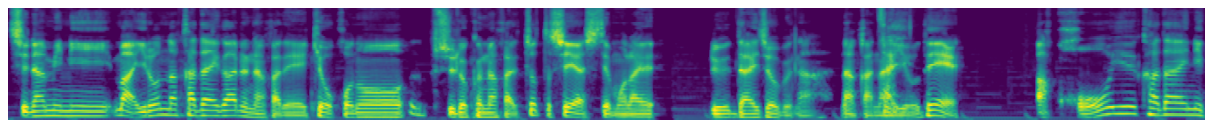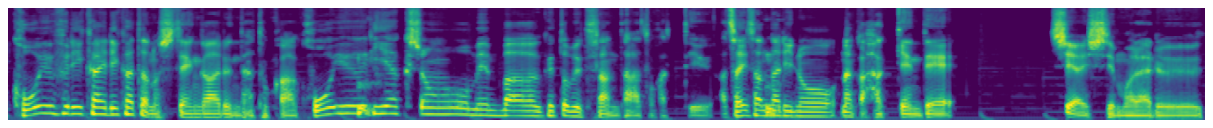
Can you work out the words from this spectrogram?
ちなみに、まあいろんな課題がある中で、今日この収録の中でちょっとシェアしてもらえる大丈夫ななんか内容で、あ、こういう課題にこういう振り返り方の視点があるんだとか、こういうリアクションをメンバーが受け止めてたんだとかっていう、浅井さんなりのなんか発見でシェアしてもらえる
